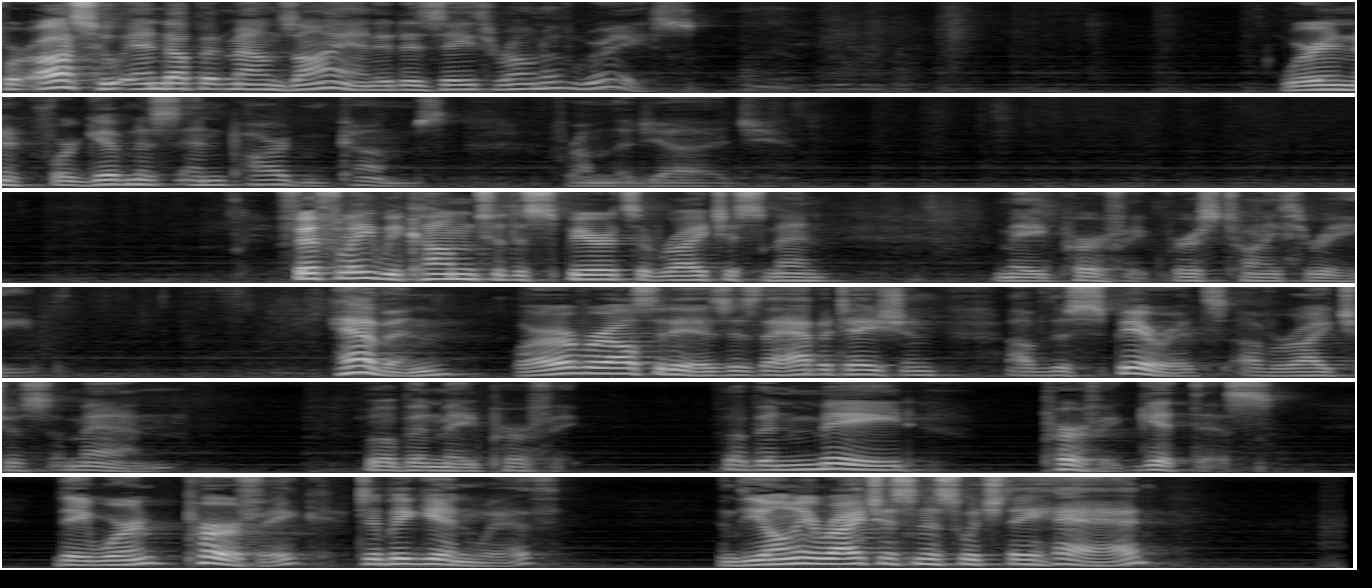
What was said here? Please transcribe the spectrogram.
For us who end up at Mount Zion, it is a throne of grace, wherein forgiveness and pardon comes from the judge. Fifthly, we come to the spirits of righteous men made perfect. Verse 23. Heaven wherever else it is, is the habitation of the spirits of righteous men who have been made perfect. Who have been made perfect. Get this. They weren't perfect to begin with, and the only righteousness which they had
